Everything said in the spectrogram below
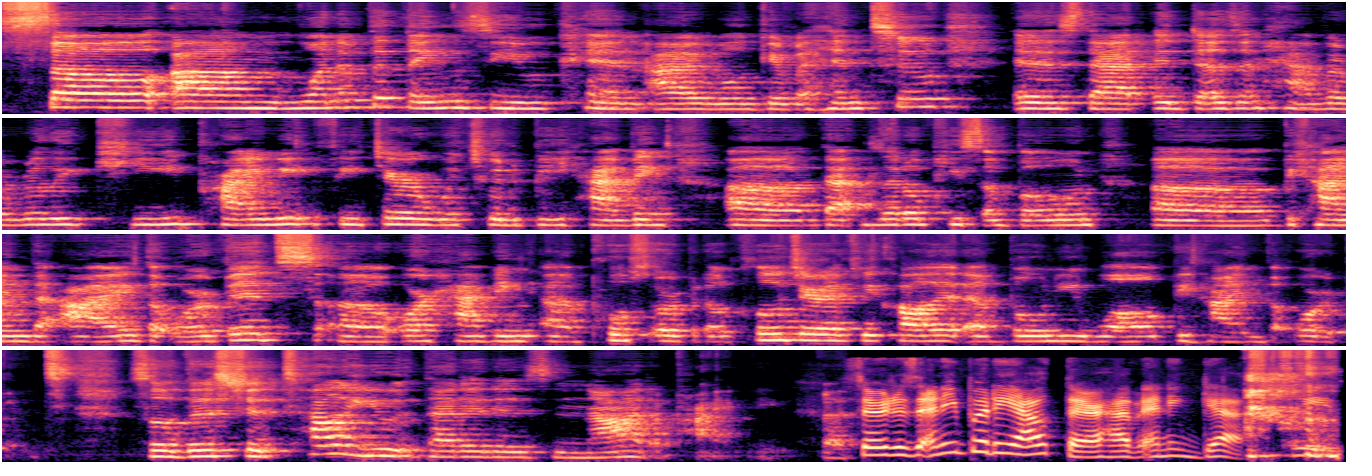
So um, one of the things you can, I will give a hint to, is that it doesn't have a really key primate feature, which would be having uh, that little piece of bone uh, behind the eye, the orbits, uh, or having a post-orbital closure, as we call it, a bony wall behind the orbits. So this should tell you that it is not a primate. But- so does anybody out there have any guess? Please,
